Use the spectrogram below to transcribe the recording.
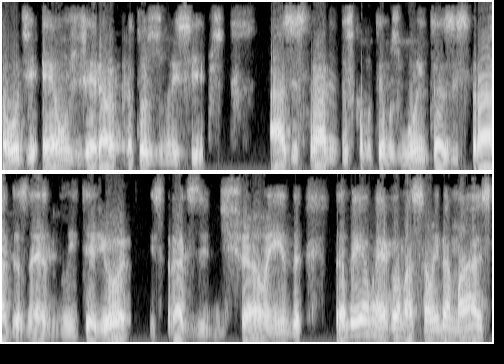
Saúde é um geral para todos os municípios. As estradas, como temos muitas estradas né, no interior, estradas de chão ainda, também é uma reclamação ainda mais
